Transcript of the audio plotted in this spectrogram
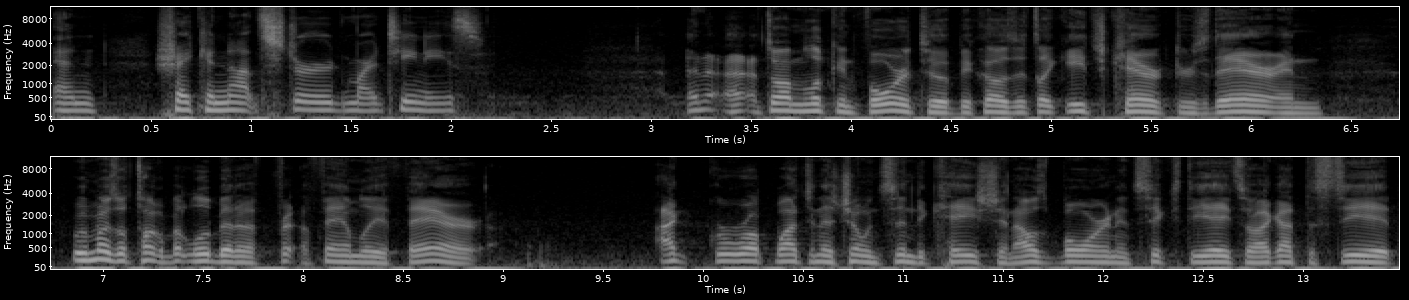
and shaken, not stirred martinis. And uh, so I'm looking forward to it because it's like each character's there, and we might as well talk about a little bit of a family affair. I grew up watching that show in syndication. I was born in '68, so I got to see it,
